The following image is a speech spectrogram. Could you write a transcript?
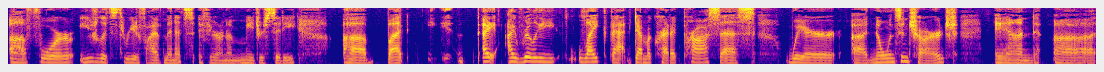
uh, for usually it's three to five minutes if you're in a major city. Uh, but I, I really like that democratic process where uh, no one's in charge and uh,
